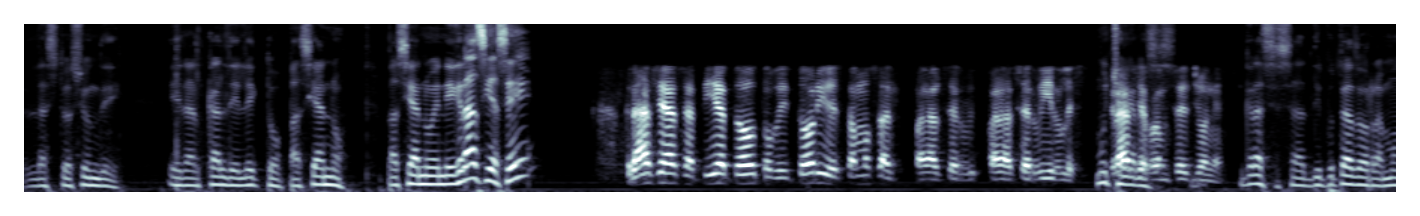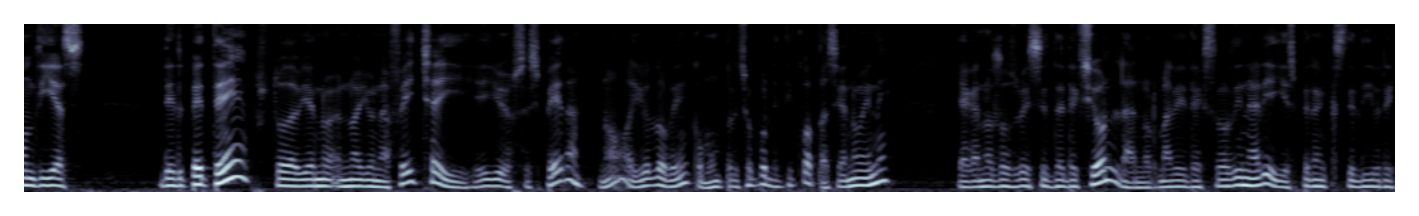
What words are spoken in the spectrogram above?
la situación de el alcalde electo Paciano, Paciano N. Gracias, ¿eh? Gracias a ti y a todo tu auditorio, estamos para, para servirles. Muchas gracias. Gracias, gracias al diputado Ramón Díaz del PT, pues todavía no, hay una fecha y ellos esperan, ¿no? Ellos lo ven como un preso político a Paciano N. Ya ganó dos veces la elección, la normal y la extraordinaria, y esperan que esté libre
